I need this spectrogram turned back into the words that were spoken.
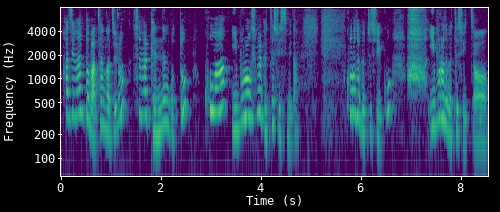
하지만 또 마찬가지로 숨을 뱉는 곳도 코와 입으로 숨을 뱉을 수 있습니다. 코로도 뱉을 수 있고 하, 입으로도 뱉을 수 있죠.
